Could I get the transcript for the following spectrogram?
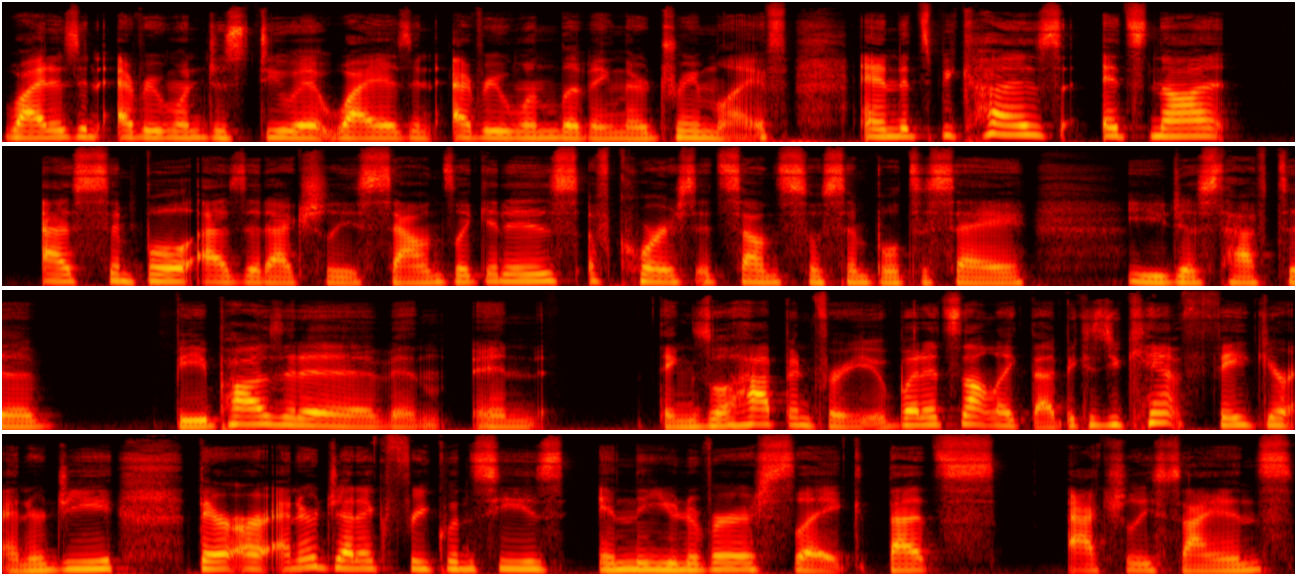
why doesn't everyone just do it why isn't everyone living their dream life and it's because it's not as simple as it actually sounds like it is of course it sounds so simple to say you just have to be positive and and things will happen for you. But it's not like that because you can't fake your energy. There are energetic frequencies in the universe, like that's actually science.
